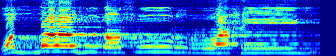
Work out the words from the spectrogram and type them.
والله غفور رحيم.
